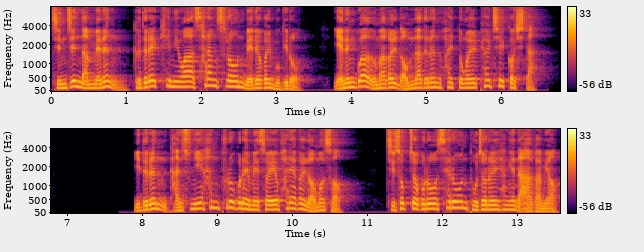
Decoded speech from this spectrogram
진진 남매는 그들의 케미와 사랑스러운 매력을 무기로 예능과 음악을 넘나드는 활동을 펼칠 것이다. 이들은 단순히 한 프로그램에서의 활약을 넘어서 지속적으로 새로운 도전을 향해 나아가며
